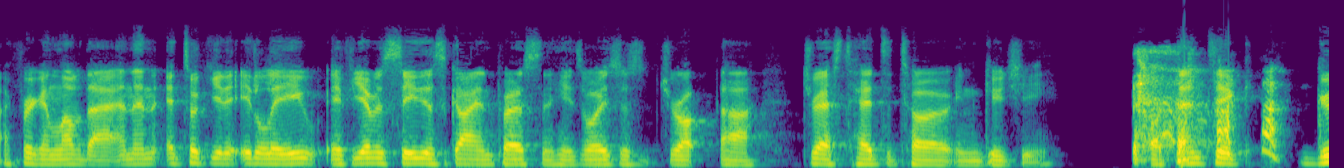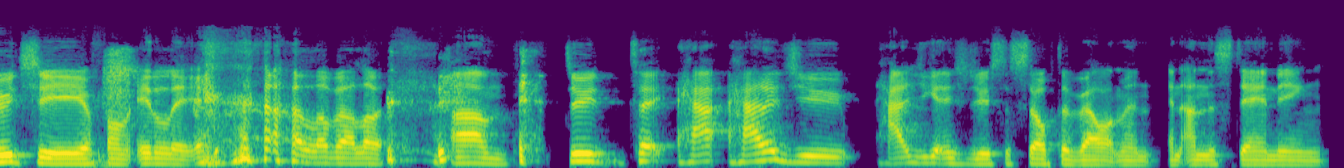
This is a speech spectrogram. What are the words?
I freaking love that. And then it took you to Italy. If you ever see this guy in person, he's always just dropped, uh, dressed head to toe in Gucci, authentic Gucci from Italy. I love it. I love it. Um, dude, t- how how did you how did you get introduced to self development and understanding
